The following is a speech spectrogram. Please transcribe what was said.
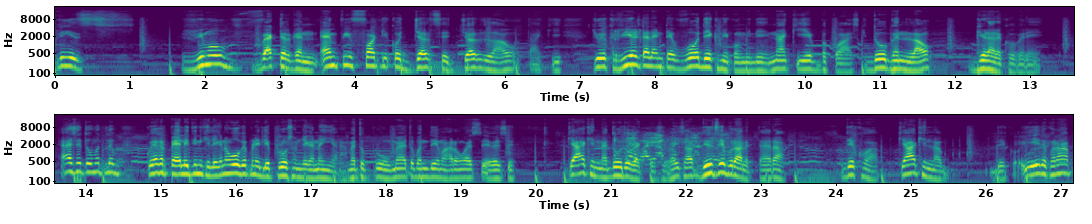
please remove vector gun M P forty को जल्द से जल्द लाओ ताकि जो एक रियल टैलेंट है, वो देखने को मिले, ना कि ये बकवास कि दो गन लाओ, गिड़ा रखो बरे ऐसे तो मतलब कोई अगर पहले दिन खेलेगा ना, वो भी अपने लिए प्रो समझेगा, नहीं यार, मैं तो प्रो मैं तो बंदे मारा हूँ, ऐसे, वैसे। क्या खेलना? दो दो वैक्टर से भाई साहब, दिल से बुरा लगता है रा देखो आप, क्या खेलना? देखो, ये देखो ना आप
